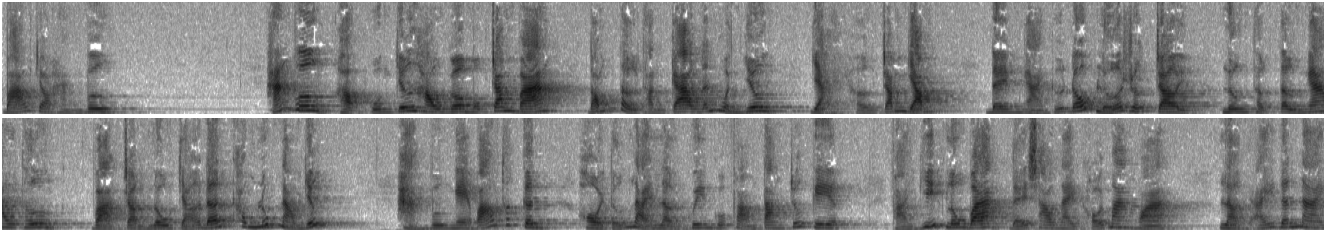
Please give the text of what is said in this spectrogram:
Báo cho hàng vương. Hán vương hợp quân chư hầu gồm một trăm vạn Đóng từ thành cao đến Huỳnh Dương Dài hơn trăm dặm. Đêm ngày cứ đốt lửa rực trời Lương thực từ ngao thương Và trần lưu chở đến không lúc nào dứt. Hạng vương nghe báo thất kinh Hồi tưởng lại lời khuyên của Phạm Tăng trước kia Phải giết Lưu Bang để sau này khỏi mang họa. Lời ấy đến nay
